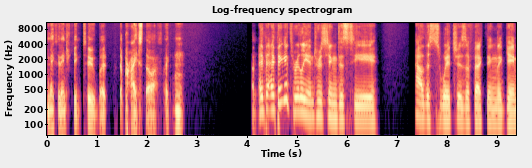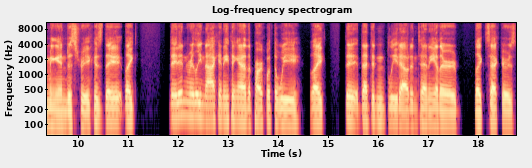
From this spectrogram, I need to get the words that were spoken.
makes it interesting too. But the price though, I was like, hmm. I th- I think it's really interesting to see how the Switch is affecting the gaming industry because they like they didn't really knock anything out of the park with the Wii. Like they, that didn't bleed out into any other like sectors.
